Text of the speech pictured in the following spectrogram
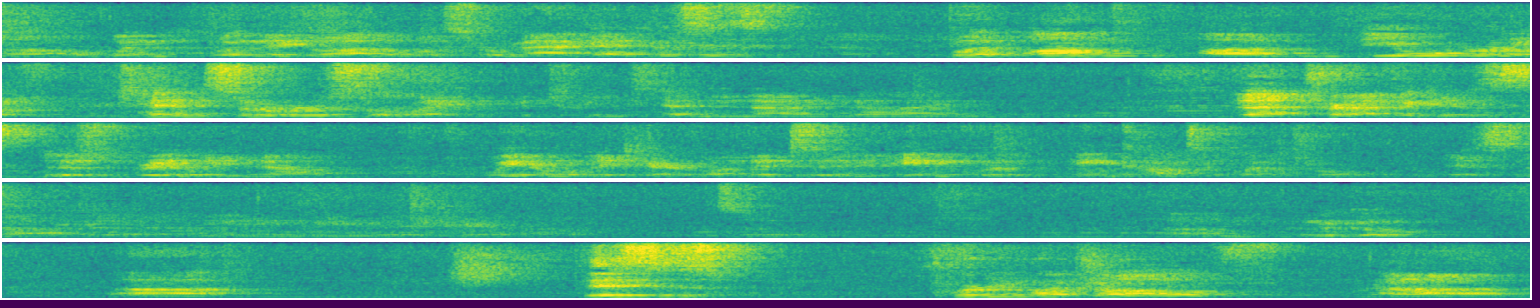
uh, when when they go out and look for MAC addresses. But on on the order of ten servers, so like between ten and ninety nine, that traffic is there's really not. We don't really care about it. It's in, in, inconsequential. It's not uh, anything we really care about. So um, I'm gonna go. Uh, this is pretty much all of, uh,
